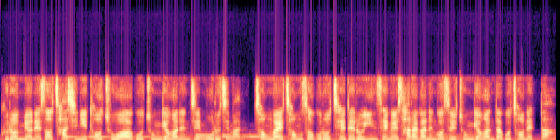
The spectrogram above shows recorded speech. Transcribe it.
그런 면에서 자신이 더 좋아하고 존경하는지 모르지만 정말 정석으로 제대로 인생을 살아가는 것을 존경한다고 전했다.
